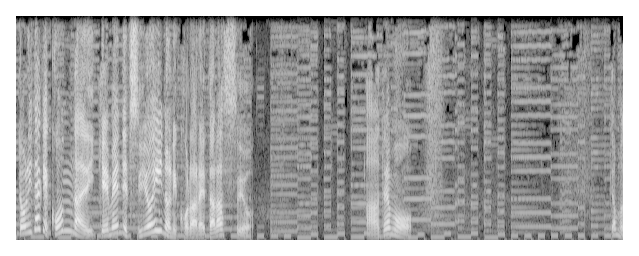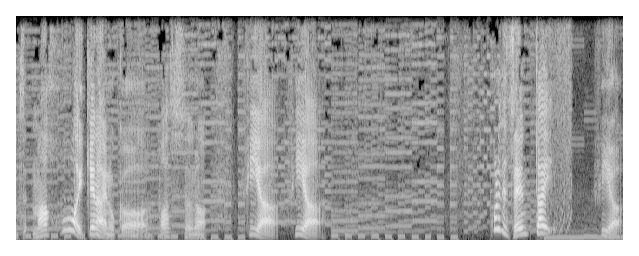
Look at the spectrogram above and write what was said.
一人だけこんなイケメンで強いのに来られたらっすよ。あ、でも、でも、魔法はいけないのか。バスな、フィア、フィア。これで全体、フィア。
